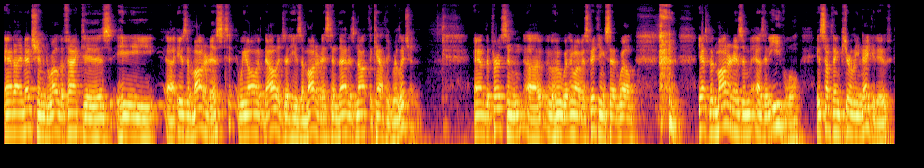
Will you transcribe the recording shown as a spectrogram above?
And I mentioned, well, the fact is he uh, is a modernist. We all acknowledge that he is a modernist, and that is not the Catholic religion. And the person uh, who, with whom I was speaking said, well, Yes, but modernism as an evil is something purely negative,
